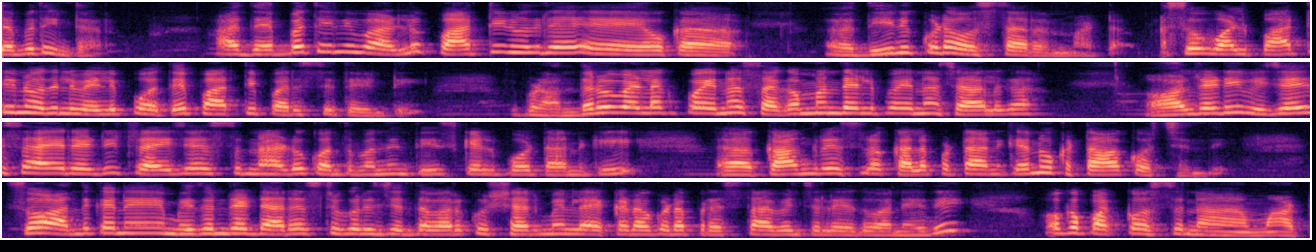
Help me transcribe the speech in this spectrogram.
దెబ్బతింటారు. ఆ దెబ్బతిని వాళ్ళు పార్టీని వదిలే ఒక దీనికి కూడా వస్తారనమాట సో వాళ్ళు పార్టీని వదిలి వెళ్ళిపోతే పార్టీ పరిస్థితి ఏంటి? ఇప్పుడు అందరూ వెళ్ళకపోయినా సగం మంది వెళ్ళిపోయినా చాలుగా. ఆల్రెడీ విజయసాయి రెడ్డి ట్రై చేస్తున్నాడు కొంతమందిని తీసుకెళ్ళిపోవటానికి కాంగ్రెస్లో కలపటానికని ఒక టాక్ వచ్చింది. సో అందుకనే మిథున్ రెడ్డి అరెస్ట్ గురించి ఇంతవరకు షర్మిల ఎక్కడ కూడా ప్రస్తావించలేదు అనేది ఒక పక్క వస్తున్న మాట.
